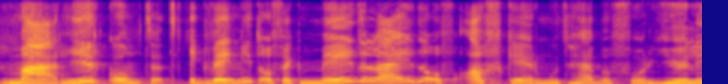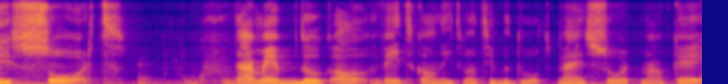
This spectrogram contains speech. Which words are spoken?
Maar hier komt het. Ik weet niet of ik medelijden of afkeer moet hebben voor jullie soort. Daarmee bedoel ik al, weet ik al niet wat hij bedoelt, mijn soort, maar oké.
